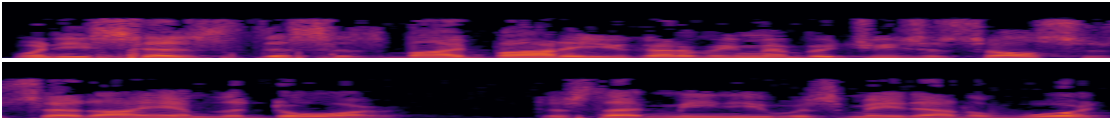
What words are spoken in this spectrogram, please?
When he says, This is my body, you've got to remember Jesus also said, I am the door. Does that mean he was made out of wood?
